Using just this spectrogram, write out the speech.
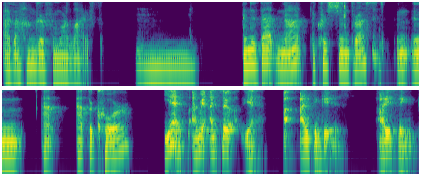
as a hunger for more life. Mm. And is that not a Christian thrust in, in at at the core? Yes, I mean, I, so yeah, I, I think it is. I think,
